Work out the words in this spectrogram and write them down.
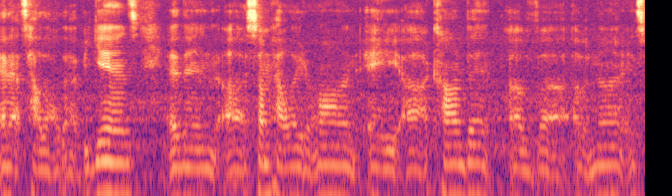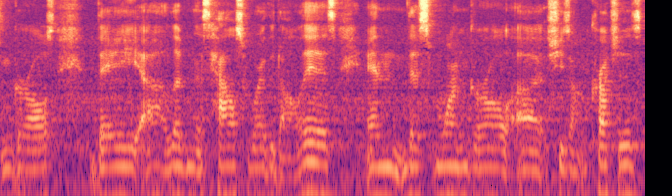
and that's how all that begins. And then uh, somehow later on, a uh, convent of, uh, of a nun and some girls, they uh, live in this house where the doll is, and this one girl, uh, she's on crutches,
